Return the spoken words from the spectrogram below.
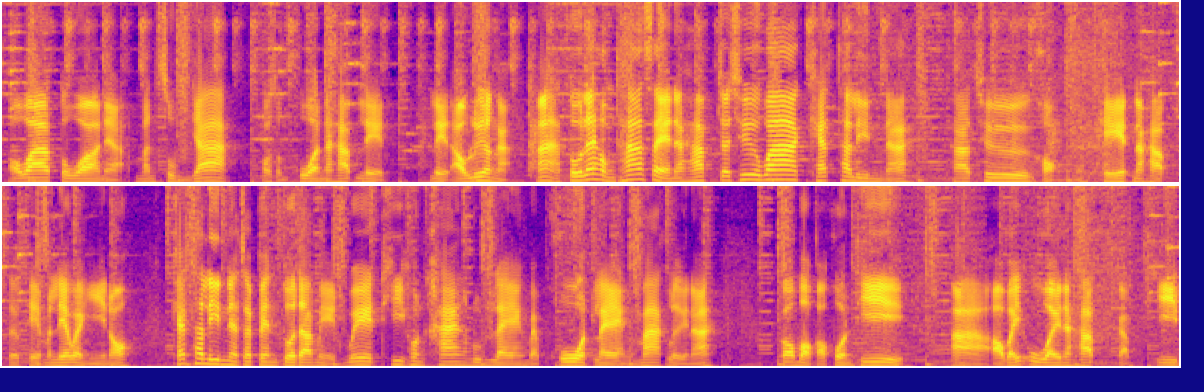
เพราะว่าตัวเนี่ยมันสุ่มยากพอสมควรนะครับเลดเลดเอาเรื่องอะ่ะอะตัวแรกของท่าแสงนะครับ จะชื่อว่าแคทเธอรินนะถ้าชื่อของเทสนะครับเซอร์เทสมันเรียกว่าอย่างนี้เนาะแคทเธอรินเนี่ยจะเป็นตัวดาเมจเวทที่ค่อนข้างรุนแรงแบบโคตรแรงมากเลยนะ ก็เหมาะกับคนที่อ่าเอาไว้อวยนะครับกับทีม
